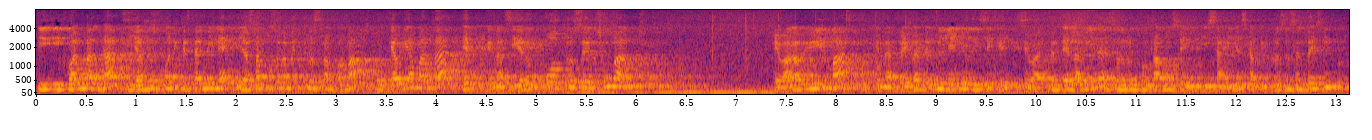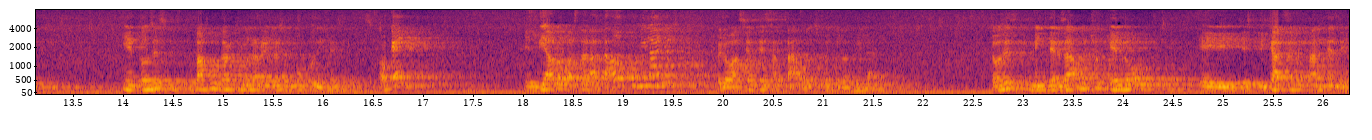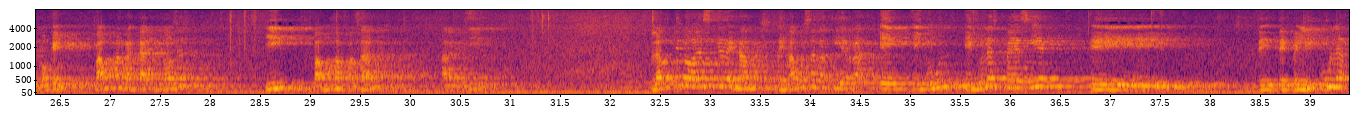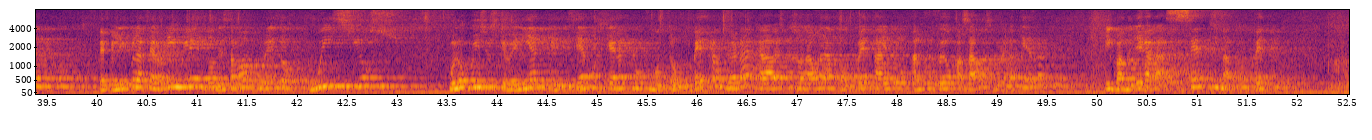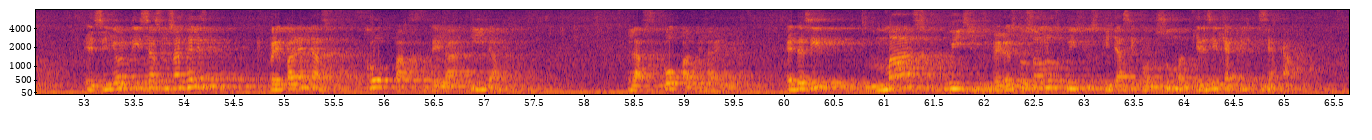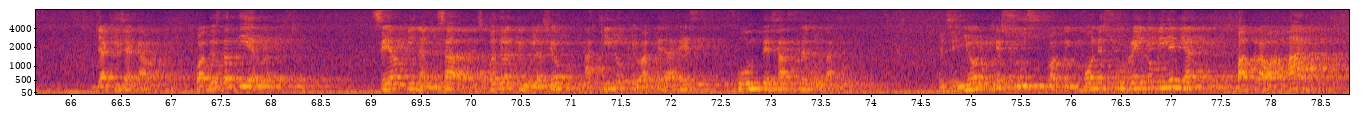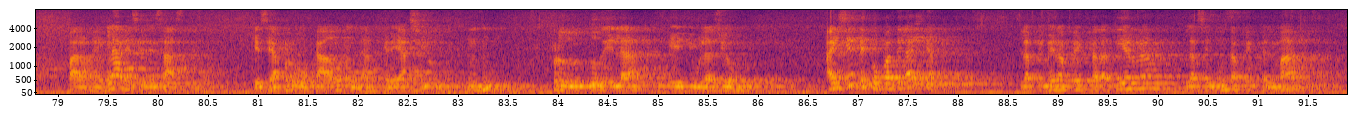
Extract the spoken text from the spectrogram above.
¿Y, cuál maldad? Si ya se supone que está el milenio, ya estamos solamente los transformados. ¿Por qué habría maldad? Porque nacieron otros seres humanos que van a vivir más, porque en las reglas del milenio dice que se va a extender la vida. Eso lo encontramos en Isaías capítulo 65. Y entonces va a jugar con unas reglas un poco diferentes. ¿Ok? El diablo va a estar atado por mil años, pero va a ser desatado después de los mil años. Entonces, me interesaba mucho que lo eh, explicárselo antes de. Ok, vamos a arrancar entonces y vamos a pasar a la que. La última vez que dejamos, dejamos a la Tierra en, en, una especie eh, de, de, película, de película terrible donde estaban ocurriendo juicios unos juicios que venían, que decíamos que eran como trompetas, ¿verdad? Cada vez que sonaba una trompeta, algo, algo feo pasaba sobre la tierra. Y cuando llega la séptima trompeta, el Señor dice a sus ángeles, preparen las copas de la ira. Las copas de la ira. Es decir, más juicios. Pero estos son los juicios que ya se consuman. Quiere decir que aquí se acaba. Ya aquí se acaba. Cuando esta tierra sea finalizada después de la tribulación, aquí lo que va a quedar es un desastre total. El Señor Jesús, cuando impone su reino milenial, va a trabajar para arreglar ese desastre que se ha provocado en la creación, producto de la eh, tribulación. Hay siete copas de la ira. La primera afecta a la tierra, la segunda afecta el mar,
